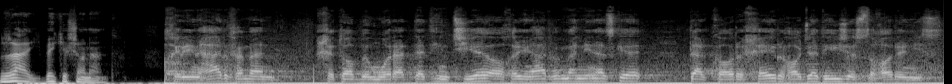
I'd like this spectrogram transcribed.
رأی بکشانند. آخرین حرف من خطاب به مردد این چیه؟ آخرین حرف من این است که در کار خیر حاجت هیچ استخاره نیست.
